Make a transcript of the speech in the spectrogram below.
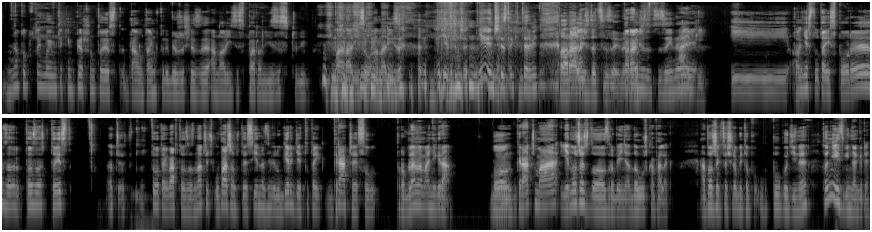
No to tutaj moim takim pierwszym to jest downtime, który bierze się z analizy z paralizys, czyli paralizą analizy. nie, wiem, czy, nie wiem, czy jest taki termin. Paraliż decyzyjny. Paraliż decyzyjny. IP. I on Tak. jest tutaj spory. To, to jest. Znaczy, tutaj warto zaznaczyć. Uważam, że to jest jedna z niewielu gier, gdzie tutaj gracze są problemem, a nie gra. Bo Mhm. gracz ma jedną rzecz do zrobienia, dołóż kafelek. A to, że ktoś robi to pół, godziny, to nie jest wina gry.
